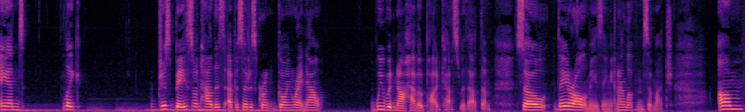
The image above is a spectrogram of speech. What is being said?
And, like, just based on how this episode is going right now, we would not have a podcast without them. So they are all amazing and I love them so much. Um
